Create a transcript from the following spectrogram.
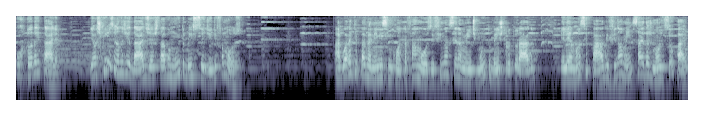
por toda a Itália, e aos 15 anos de idade já estava muito bem sucedido e famoso. Agora que Paganini se encontra famoso e financeiramente muito bem estruturado, ele é emancipado e finalmente sai das mãos de seu pai.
